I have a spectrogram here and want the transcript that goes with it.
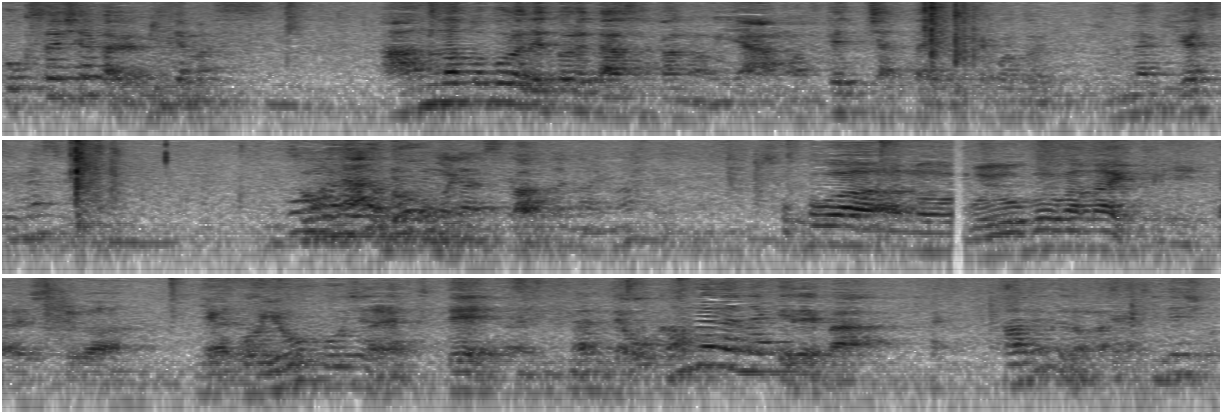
国際社会は見てます。あんなところで取れた魚をいやもう減っちゃったよってことにみんな気が付きますよその辺はどう思いますか？そこはあのご要望がない国に対しては。いやご要望じゃなくて、だってお金がなければ食べるのが先でしょ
